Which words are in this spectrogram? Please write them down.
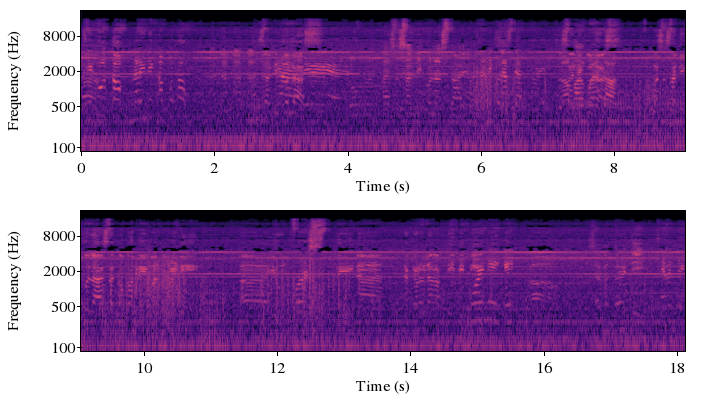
Si Putok, narinig ang putok. San Nicolas. Grabe. Kung nasa San Nicolas tayo. Sa Nicolas that time. Sa San Tama, Nicolas. kwenta. Ah, Sa San Nicolas, nandun kami one morning. ah, yung first day na nagkaroon ng activity. Morning, 8, Ah, 7.30. 7.30.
